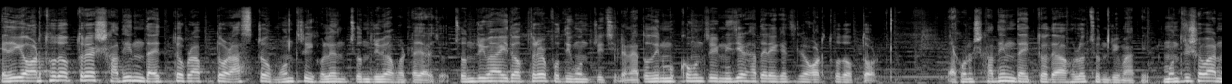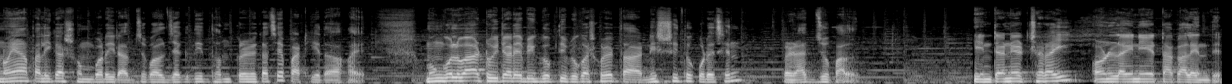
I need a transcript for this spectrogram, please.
এদিকে অর্থ দপ্তরের স্বাধীন দায়িত্বপ্রাপ্ত রাষ্ট্রমন্ত্রী হলেন চন্দ্রিমা ভট্টাচার্য। চন্দ্রিমা এই দপ্তরের প্রতিমন্ত্রী ছিলেন। এতদিন মুখ্যমন্ত্রী নিজের হাতে রেখেছিলেন অর্থ দপ্তর। এখন স্বাধীন দায়িত্ব দেওয়া হলো চন্দ্রিমাকে। মন্ত্রিসভার নয়া তালিকা সোমবারই রাজ্যপাল জগদীপ ধনকরের কাছে পাঠিয়ে দেওয়া হয়। মঙ্গলবার টুইটারে বিজ্ঞপ্তি প্রকাশ করে তা নিশ্চিত করেছেন রাজ্যপাল। ইন্টারনেট ছাড়াই অনলাইনে টাকা লেনদেন,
